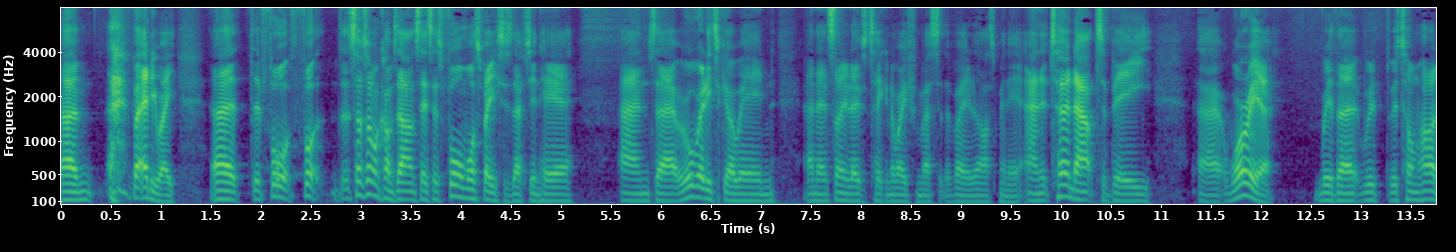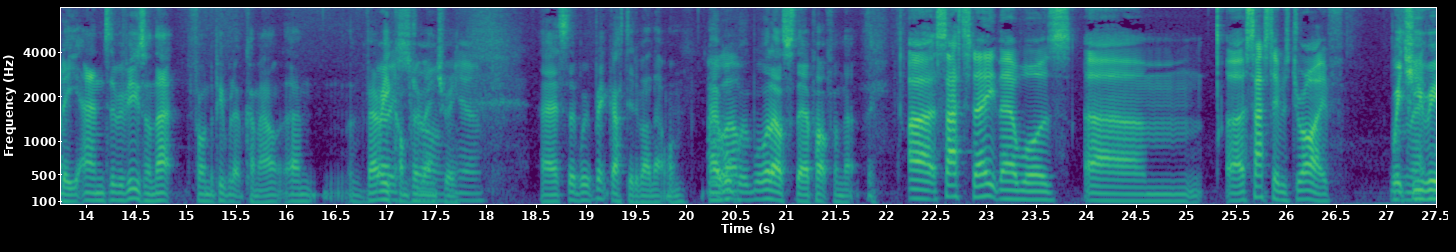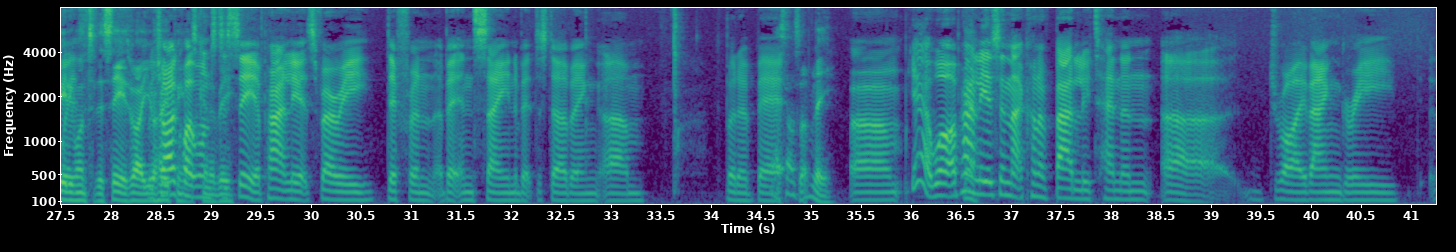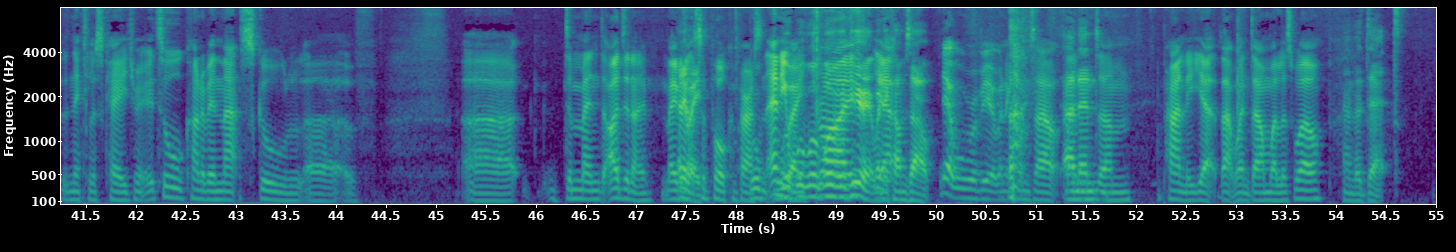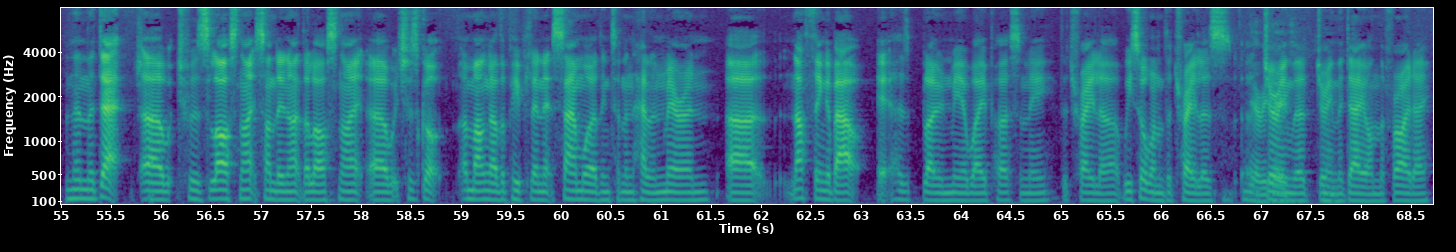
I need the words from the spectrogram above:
Um, but anyway, uh, the four, four, so someone comes out and says there's four more spaces left in here, and uh, we're all ready to go in. And then those are taken away from us at the very last minute, and it turned out to be uh, Warrior with, uh, with with Tom Hardy, and the reviews on that from the people that have come out um, are very, complimentary. strong, yeah. Uh, so we're a bit gutted about that one. Oh, uh, well. what, what else is there apart from that? Uh, Saturday there was um, uh, Saturday was Drive, Which you really with- wanted to see as well. You're which I quite wanted to see. Apparently, it's very different, a bit insane, a bit disturbing, um, but a bit. That sounds lovely. Um, yeah, well, apparently it's in that kind of bad lieutenant, uh, drive angry, the Nicolas Cage. movie. It's all kind of in that school uh, of uh, dement. I don't know. Maybe Anyway, that's a poor comparison. We'll, anyway, we'll, we'll, Drive, we'll review it when yeah. it comes out. Yeah, we'll review it when it comes out. And and then- um, apparently, yeah, that went down well as well. And the debt. And then the debt, uh, which was last night, Sunday night, the last night, uh, which has got among other people in it Sam Worthington and Helen Mirren. Uh, nothing about it has blown me away personally. The trailer, we saw one of the trailers uh, Yeah, during did. the during the day on the Friday.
